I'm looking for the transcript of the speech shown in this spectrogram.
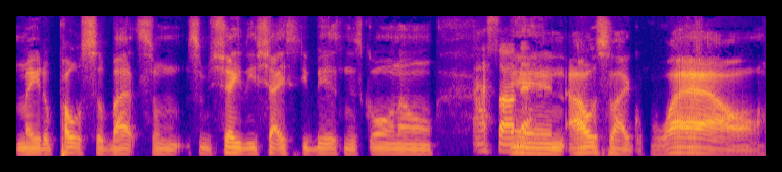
made a post about some some shady shisty business going on. I saw that. And I was like, wow,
